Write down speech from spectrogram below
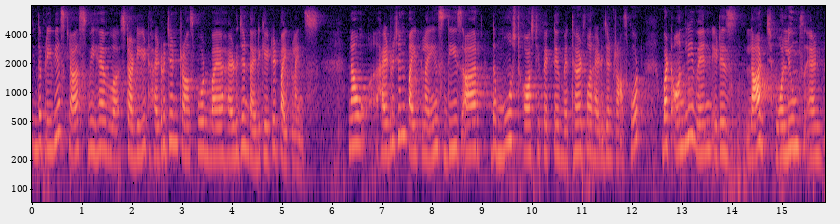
In the previous class we have uh, studied hydrogen transport by hydrogen dedicated pipelines. Now hydrogen pipelines these are the most cost effective method for hydrogen transport, but only when it is large volumes and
